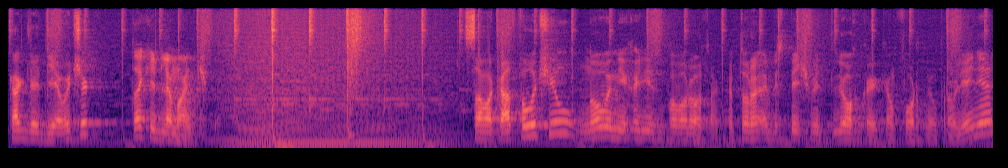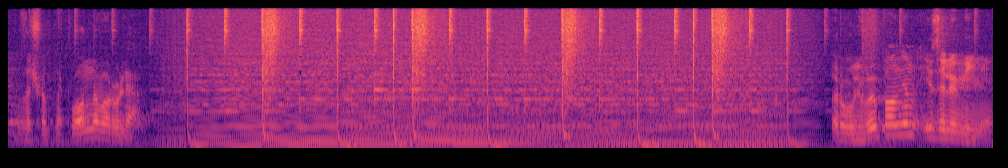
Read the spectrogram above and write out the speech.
как для девочек, так и для мальчиков. Самокат получил новый механизм поворота, который обеспечивает легкое и комфортное управление за счет наклонного руля. Руль выполнен из алюминия,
